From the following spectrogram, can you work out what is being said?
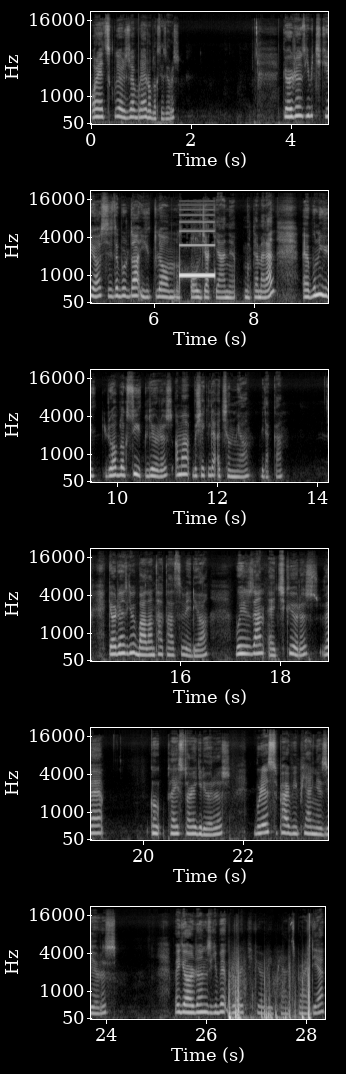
Oraya tıklıyoruz ve buraya Roblox yazıyoruz. Gördüğünüz gibi çıkıyor. Sizde burada yüklü olacak yani muhtemelen. Ee, bunu Roblox'u yüklüyoruz ama bu şekilde açılmıyor. Bir dakika. Gördüğünüz gibi bağlantı hatası veriyor. Bu yüzden e, çıkıyoruz ve Play Store'a giriyoruz. Buraya Super VPN yazıyoruz. Ve gördüğünüz gibi burada çıkıyor VPN Super diye.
